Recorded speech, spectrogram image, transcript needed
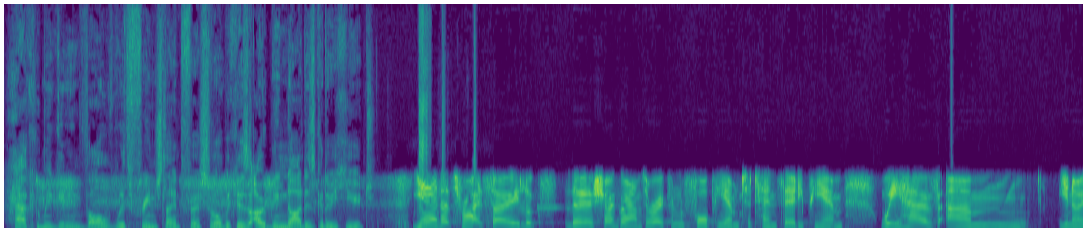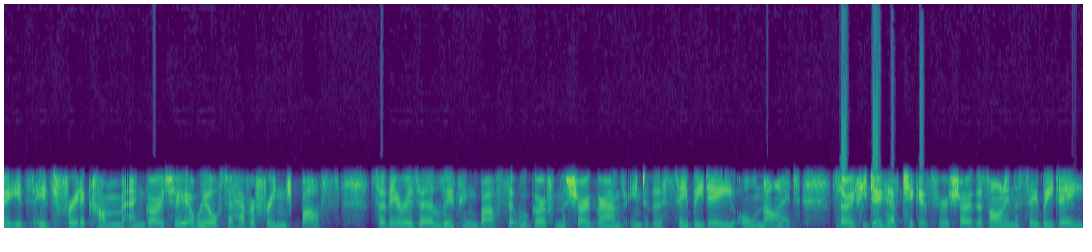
How can we get involved with Fringeland first of all? Because opening night is going to be huge. Yeah, that's right. So look, the showgrounds are open 4 p.m. to 10:30 p.m. We have um, you know, it's it's free to come and go to. We also have a fringe bus, so there is a looping bus that will go from the showgrounds into the CBD all night. So if you do have tickets for a show that's on in the CBD,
